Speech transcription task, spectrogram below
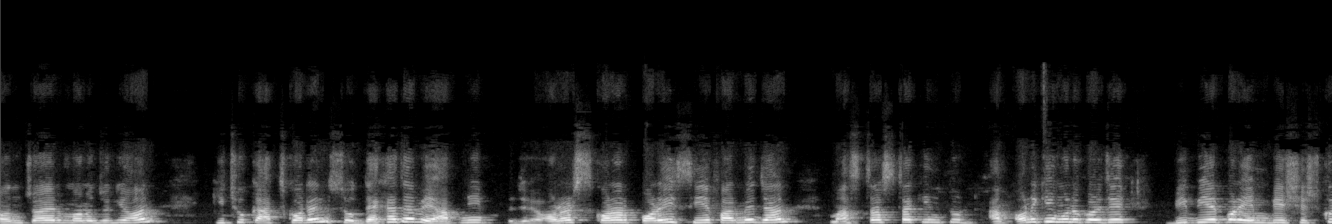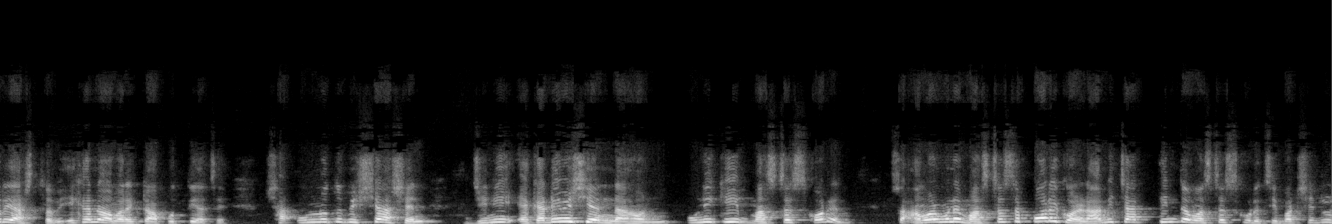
সঞ্চয়ের মনোযোগী হন, কিছু কাজ করেন। সো দেখা যাবে আপনি অনার্স করার পরেই সিএ ফার্মে যান মাস্টার্সটা কিন্তু অনেকেই মনে করে যে বিবিএ এর পরে এমবিএ শেষ করে আসতে হবে। এখানেও আমার একটু আপত্তি আছে। উন্নত বিশ্বে আসেন, যিনি একাডেমিশিয়ান না হন, উনি কি মাস্টার্স করেন? আমার মনে হয় মাস্টার্সটা পরে করেন। আমি চার তিনটা মাস্টার্স করেছি বাট সেগুলো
